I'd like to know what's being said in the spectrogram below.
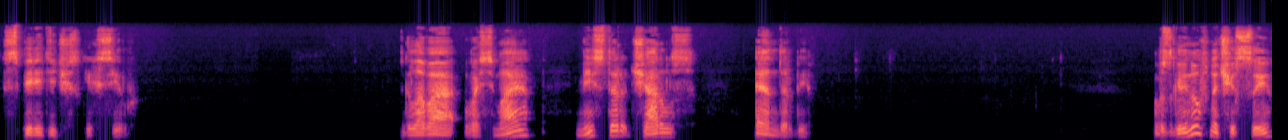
спиритических сил. Глава восьмая. Мистер Чарльз Эндерби Взглянув на часы,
